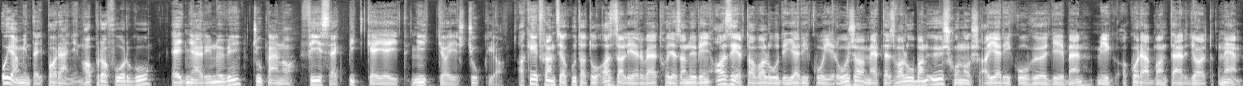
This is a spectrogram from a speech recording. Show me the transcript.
Olyan, mint egy parányi napraforgó, egy nyári növény csupán a fészek pikkelyeit nyitja és csukja. A két francia kutató azzal érvelt, hogy ez a növény azért a valódi jerikói rózsa, mert ez valóban őshonos a Jerikó völgyében, míg a korábban tárgyalt nem.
